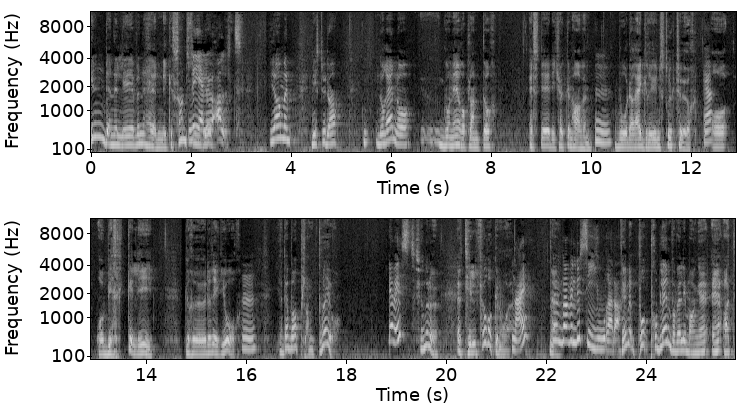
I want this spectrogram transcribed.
inn denne levendeheden. ikke sant? det gjelder jo alt. Ja, men hvis du da Når jeg nå går ned og planter et sted i kjøkkenhaven mm. hvor det er grynstruktur ja. og, og, virkelig grøderik jord, mm. ja, da bare planter jeg jo. Ja visst. Skjønner du? Jeg tilfører ikke noe. Nei. Nei. Hva vil du si jord er, da? Ja, problemet for veldig mange er at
